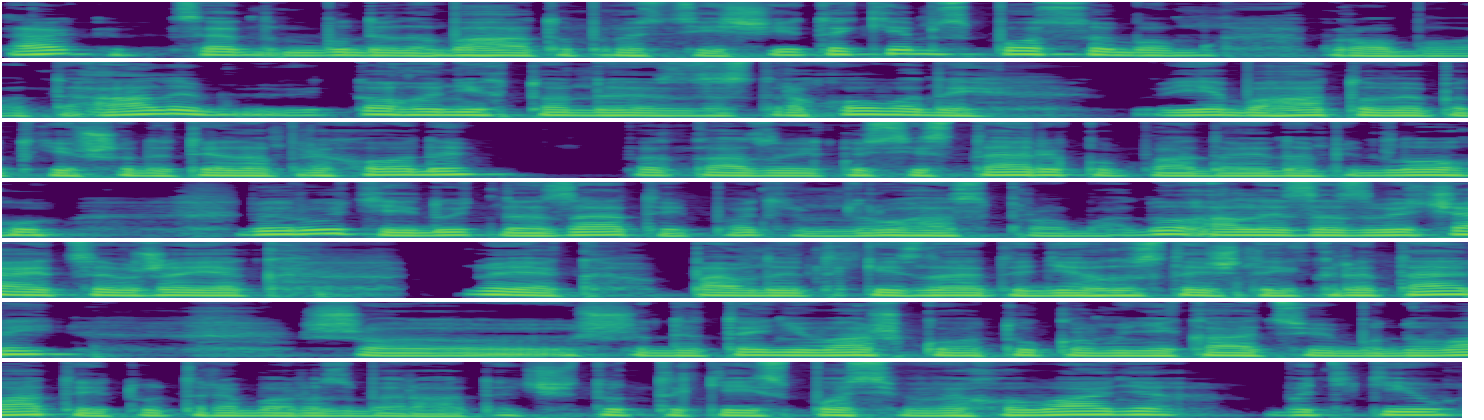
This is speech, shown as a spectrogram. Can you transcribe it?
Так, Це буде набагато простіше. І таким способом пробувати. Але від того ніхто не застрахований. Є багато випадків, що дитина приходить, показує якусь істерику, падає на підлогу, беруть і йдуть назад, і потім друга спроба. Ну, але зазвичай це вже як ну, як певний такий, знаєте, діагностичний критерій, що що дитині важко ту комунікацію будувати, і тут треба розбирати. Чи тут такий спосіб виховання батьків,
